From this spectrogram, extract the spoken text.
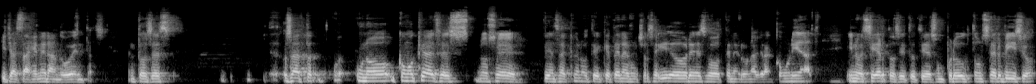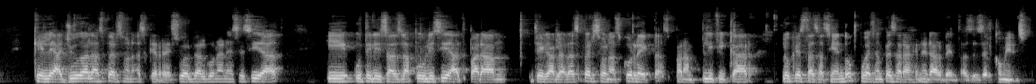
y ya está generando ventas. Entonces, o sea, uno como que a veces, no sé, piensa que uno tiene que tener muchos seguidores o tener una gran comunidad y no es cierto. Si tú tienes un producto, un servicio que le ayuda a las personas, que resuelve alguna necesidad y utilizas la publicidad para llegarle a las personas correctas, para amplificar lo que estás haciendo, puedes empezar a generar ventas desde el comienzo.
